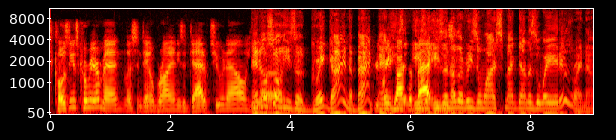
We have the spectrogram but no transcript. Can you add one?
he's closing his career, man. Listen, Daniel Bryan, he's a dad of two now. He, and uh, also he's a great guy in the back, man. great He's, the he's, back, he's he's- another reason why SmackDown is the way it is right now.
